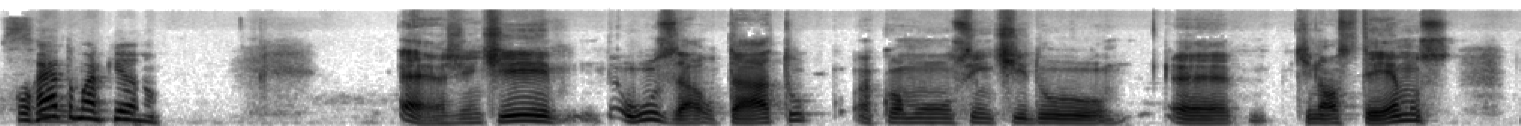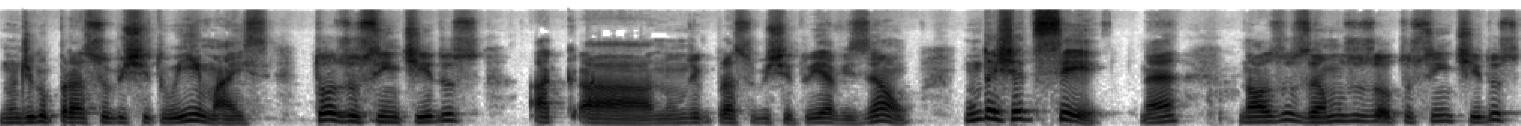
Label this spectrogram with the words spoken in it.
Sim. Correto, Marquiano? É, a gente usa o tato como um sentido é, que nós temos, não digo para substituir, mas todos os sentidos, a, a, não digo para substituir a visão, não deixa de ser, né? Nós usamos os outros sentidos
